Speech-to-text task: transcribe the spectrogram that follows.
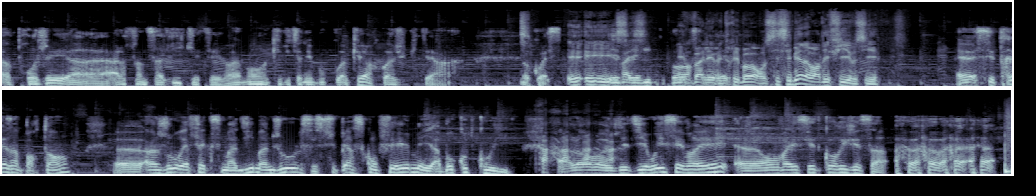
un projet à, à la fin de sa vie qui était vraiment, qui lui tenait beaucoup à cœur, quoi, Jupiter. Donc ouais, Et, et, Et et- Valérie. Tribord aussi. C'est bien d'avoir des filles aussi. Euh, c'est très important. Euh, un jour, FX m'a dit, Manjoul, c'est super ce qu'on fait, mais il y a beaucoup de couilles. Alors euh, j'ai dit, oui, c'est vrai, euh, on va essayer de corriger ça.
